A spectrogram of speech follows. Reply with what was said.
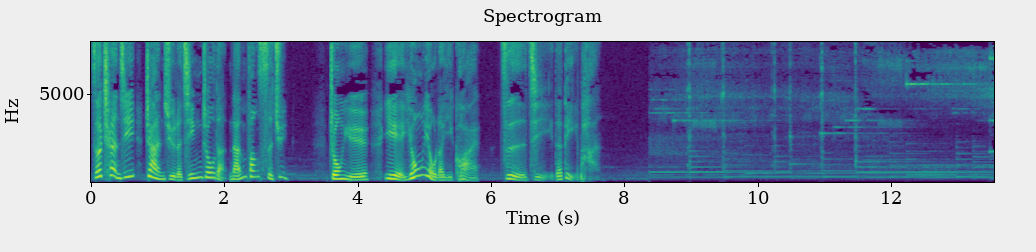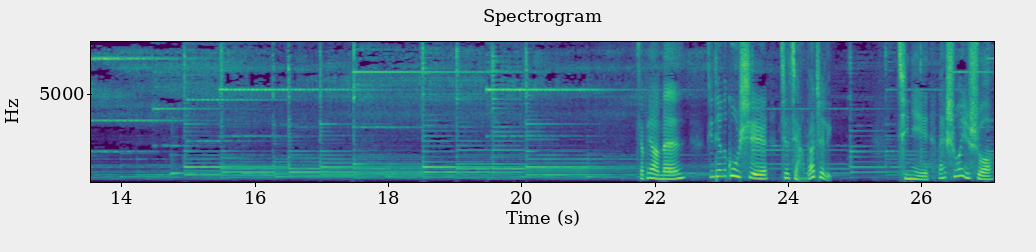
则趁机占据了荆州的南方四郡，终于也拥有了一块自己的地盘。小朋友们，今天的故事就讲到这里。请你来说一说，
